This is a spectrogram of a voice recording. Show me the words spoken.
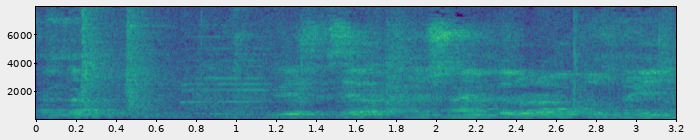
Итак, вес взят. Начинаем второй раунд. Установить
